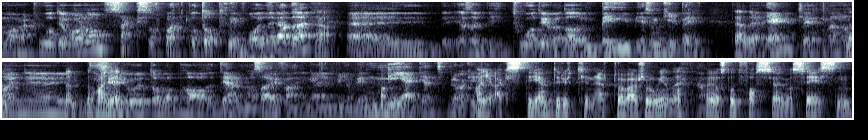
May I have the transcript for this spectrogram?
må være 22 år nå. Seks år på toppnivå allerede. Ja, Eh, altså, 22, da er du en baby som keeper, det det. eh, egentlig. Men, Men- han, eh, men- men han ser er- jo ut til å ha tilegna seg erfaring. Han begynner å bli en meget bra keeper. Han er jo ekstremt rutinert til å være så ung. han er. Han har stått fast siden han var 16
